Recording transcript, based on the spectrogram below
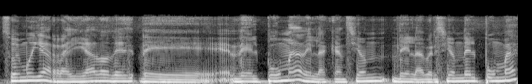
soy muy arraigado de, de- del Puma, de la canción, de la versión del Puma,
